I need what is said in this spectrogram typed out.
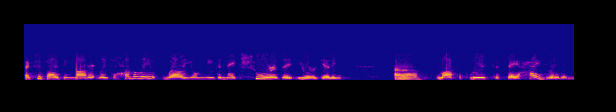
exercising moderately to heavily, well, you'll need to make sure that you're getting uh, lots of fluids to stay hydrated.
